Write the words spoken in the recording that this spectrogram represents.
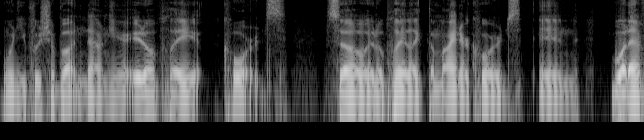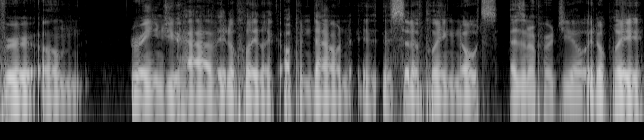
when you push a button down here, it'll play chords. So it'll play like the minor chords in whatever um, range you have, it'll play like up and down in, instead of playing notes as an arpeggio. It'll play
